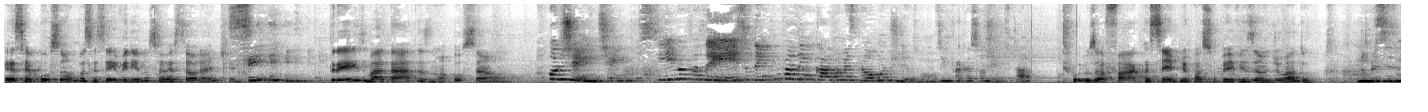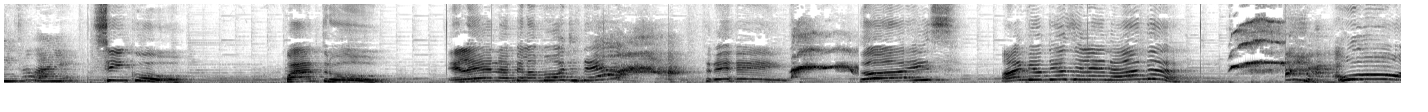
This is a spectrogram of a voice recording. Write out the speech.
Essa é a porção que você serviria no seu restaurante? Sim. Três batatas numa porção? Ô, gente, é impossível fazer isso. Tem que fazer em casa, mas pelo amor de Deus, não usem faca sozinhos, tá? Se for usar faca, sempre com a supervisão de um adulto. Não preciso nem falar, né? Cinco! Quatro! Helena, pelo amor de Deus! Três! Dois! Ai, meu Deus, Helena, anda! Um!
